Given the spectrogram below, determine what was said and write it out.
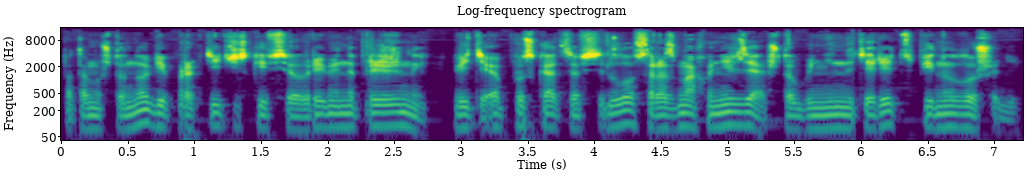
потому что ноги практически все время напряжены, ведь опускаться в седло с размаху нельзя, чтобы не натереть спину лошади.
